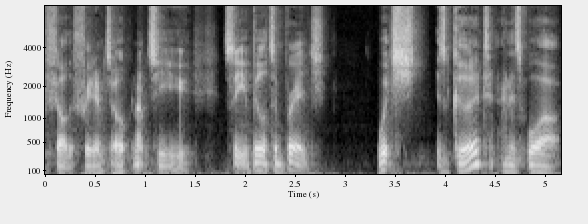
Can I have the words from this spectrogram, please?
felt the freedom to open up to you, so you built a bridge, which is good and is what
